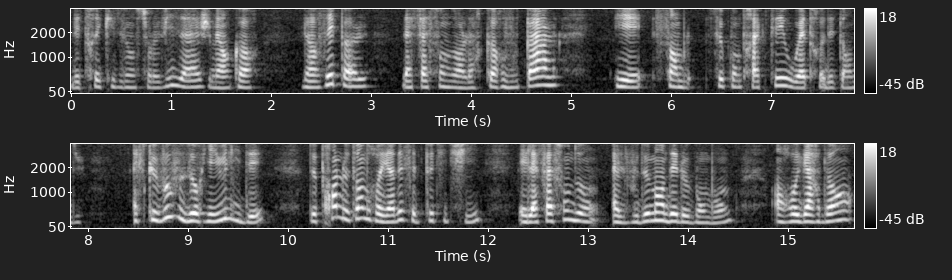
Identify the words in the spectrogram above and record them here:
les traits qu'ils ont sur le visage, mais encore leurs épaules, la façon dont leur corps vous parle et semble se contracter ou être détendu. Est-ce que vous, vous auriez eu l'idée de prendre le temps de regarder cette petite fille et la façon dont elle vous demandait le bonbon en regardant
